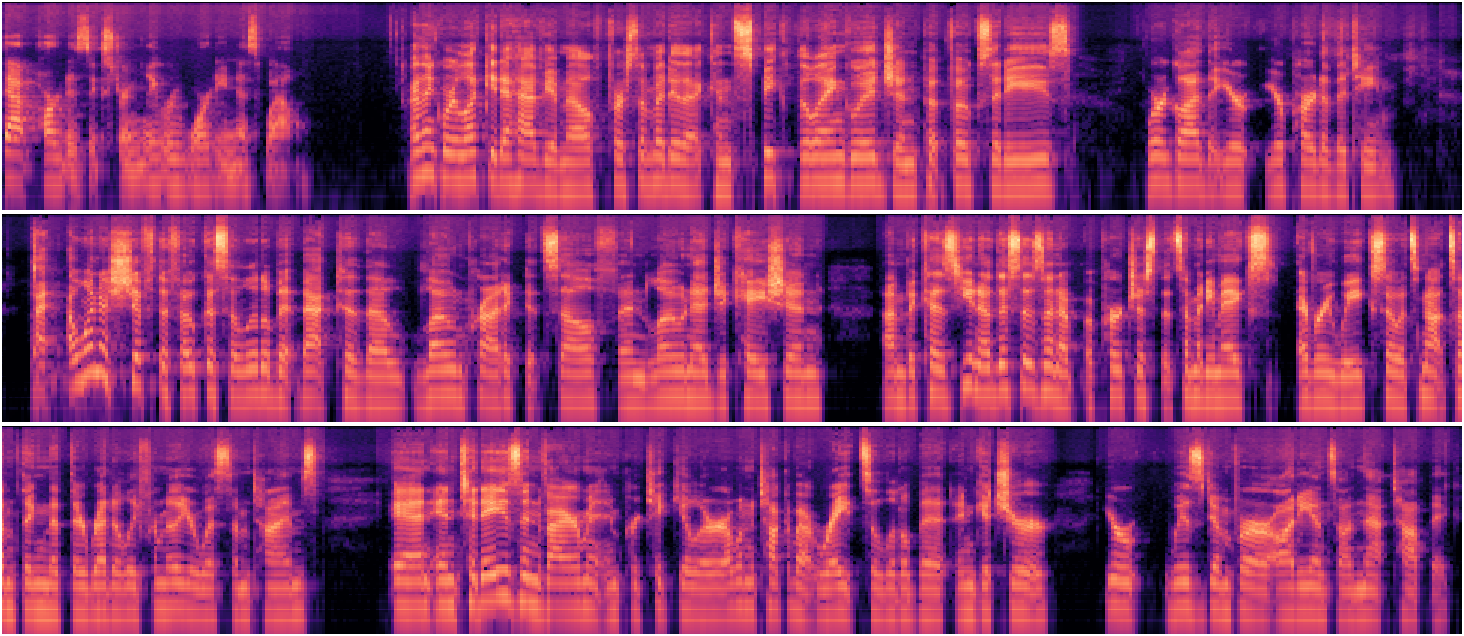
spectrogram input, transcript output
that part is extremely rewarding as well. I think we're lucky to have you, Mel, for somebody that can speak the language and put folks at ease. We're glad that you're you're part of the team. I, I want to shift the focus a little bit back to the loan product itself and loan education. Um, because you know this isn't a, a purchase that somebody makes every week, so it's not something that they're readily familiar with sometimes. And in today's environment, in particular, I want to talk about rates a little bit and get your your wisdom for our audience on that topic.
